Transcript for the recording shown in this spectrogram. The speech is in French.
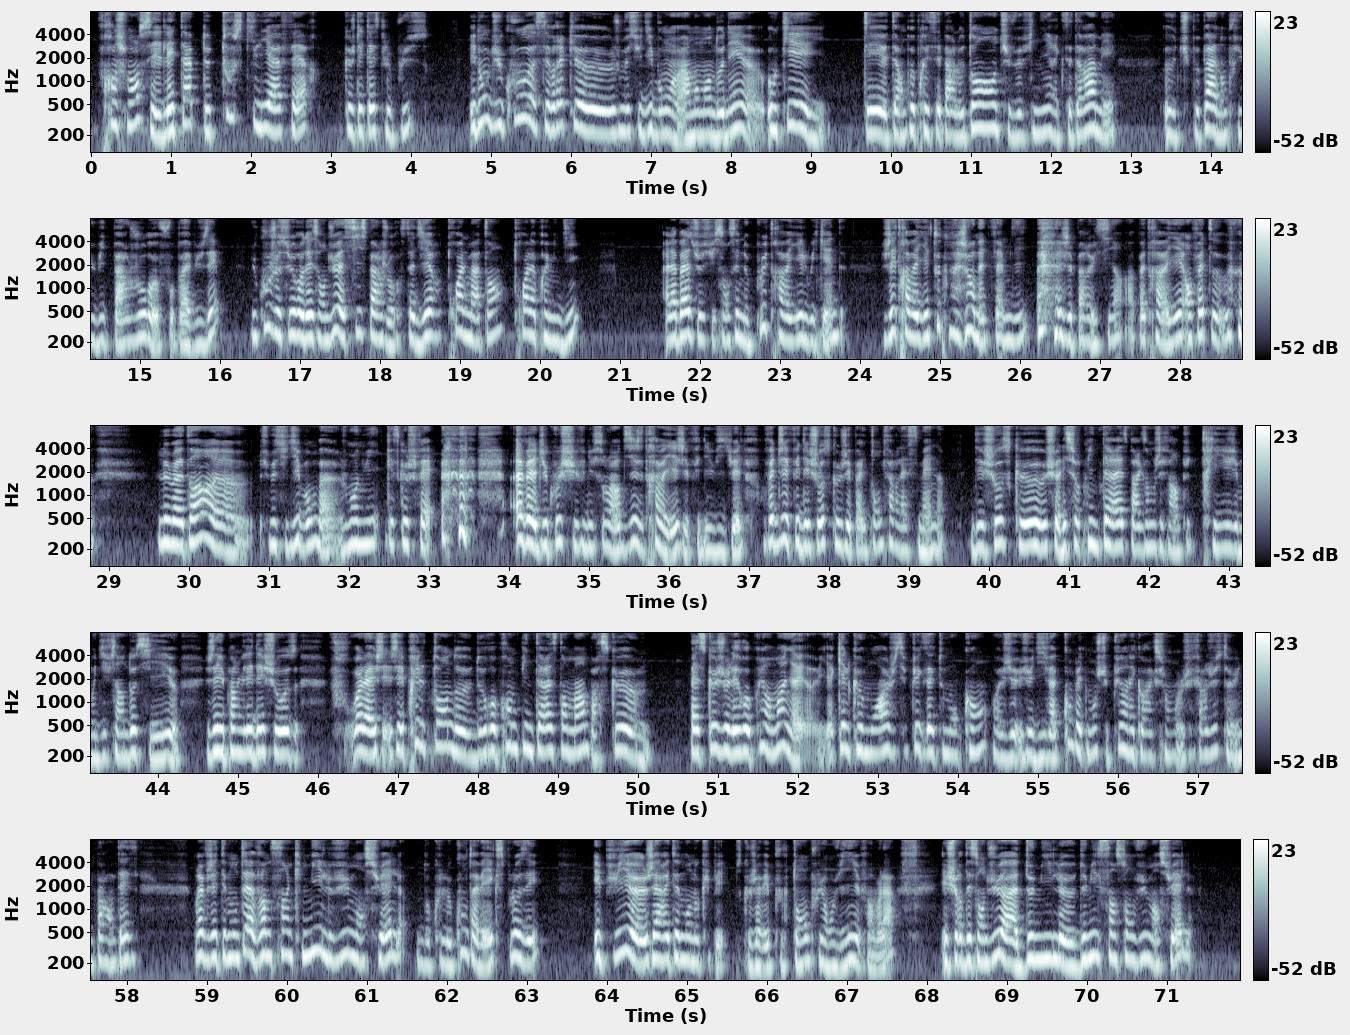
franchement, c'est l'étape de tout ce qu'il y a à faire que je déteste le plus. Et donc du coup, c'est vrai que je me suis dit, bon, à un moment donné, euh, ok, t'es un peu pressé par le temps, tu veux finir, etc. Mais euh, tu peux pas non plus 8 par jour, euh, faut pas abuser. Du coup, je suis redescendue à 6 par jour, c'est-à-dire 3 le matin, 3 l'après-midi. À la base, je suis censée ne plus travailler le week-end. J'ai travaillé toute ma journée de samedi. J'ai pas réussi hein, à pas travailler. En fait, euh, le matin, je me suis dit bon bah je m'ennuie, qu'est-ce que je fais? Ah bah du coup, je suis venue sur l'ordi, j'ai travaillé, j'ai fait des visuels. En fait, j'ai fait des choses que j'ai pas le temps de faire la semaine. Des choses que je suis allée sur Pinterest par exemple j'ai fait un peu de tri j'ai modifié un dossier euh, j'ai épinglé des choses. Voilà j'ai pris le temps de, reprendre Pinterest en main parce que parce que je l'ai repris en main il y, a, il y a quelques mois je sais plus exactement quand. Je, je divague complètement je suis plus dans les corrections. Je vais faire juste une parenthèse bref été montée à 25 000 vues mensuelles donc le compte avait explosé et puis euh, j'ai arrêté de m'en occuper parce que j'avais plus le temps plus envie enfin voilà et je suis redescendue à 2000, 2500 vues mensuelles.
